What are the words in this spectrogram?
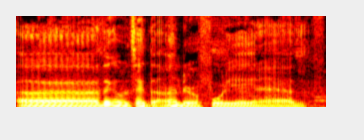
Uh, I think I'm gonna take the under of 48 and a half.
